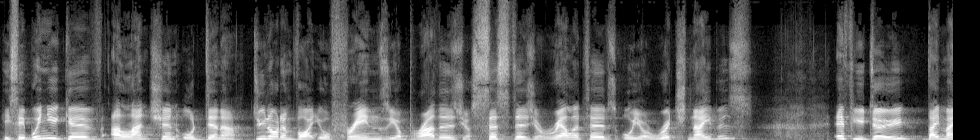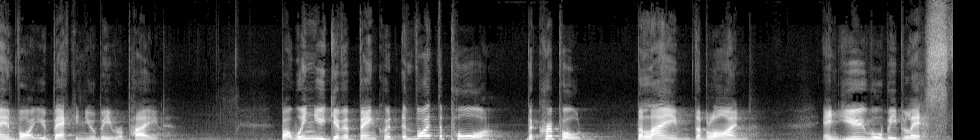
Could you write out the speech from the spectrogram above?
he said, When you give a luncheon or dinner, do not invite your friends, your brothers, your sisters, your relatives, or your rich neighbors. If you do, they may invite you back and you'll be repaid. But when you give a banquet, invite the poor, the crippled, the lame, the blind, and you will be blessed.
